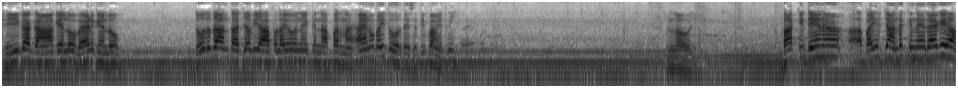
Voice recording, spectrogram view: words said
ਠੀਕ ਆ ਗਾਂ ਕਹਿ ਲੋ ਵੈੜ ਕਹਿ ਲੋ ਦੁੱਧ ਦਾ ਅੰਦਾਜ਼ਾ ਵੀ ਆਪ ਲਾਇਓ ਇਹਨੇ ਕਿੰਨਾ ਭਰਨਾ। ਐ ਨੂੰ ਬਈ ਤੋਰ ਦੇ ਸਿੱਧੀ ਭਾਵੇਂ ਤੇ ਨਹੀਂ। ਲਓ ਜੀ। ਬਾਕੀ ਦੇਣ ਬਾਈ ਝੰਦ ਕਿੰਨੇ ਰਹਿ ਗਏ ਆ?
